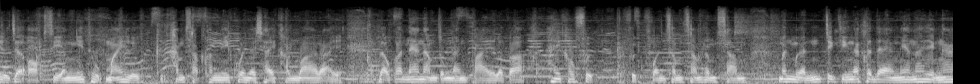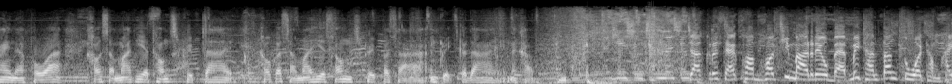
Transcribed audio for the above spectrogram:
หรือจะออกเสียงอย่างนี้ถูกไหมหรือคำศัพท์คำนี้ควรจะใช้คำว่าอะไร เราก็แนะนำตรงนั้นไปแล้วก็ให้เขาฝึกฝึกฝนซ้ำๆซ้ำๆมันเหมือนจริง ๆ นักแสดงเนี่ยน่าจะง่ายนะเพราะว่าเขาสามารถที่จะท่องสคริปต์ได้ เขาก็สามารถที่จะท่องสคริปต์ภาษาอังกฤษก็ได้นะครับ จากกระแสความฮอตที่มาเร็วแบบไม่ทันตั้งตัวทำให้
